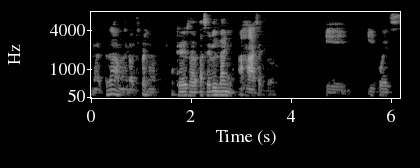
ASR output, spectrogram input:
muerte en otras personas. ok, o sea, hacer el daño. Ajá, exacto. Y, y pues,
